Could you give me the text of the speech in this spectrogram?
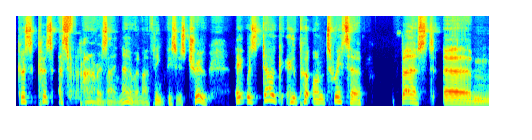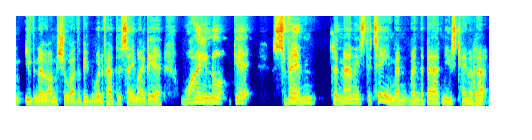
because because as far as I know, and I think this is true, it was Doug who put on Twitter first, um, even though I'm sure other people would have had the same idea. Why not get Sven to manage the team when when the bad news came about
